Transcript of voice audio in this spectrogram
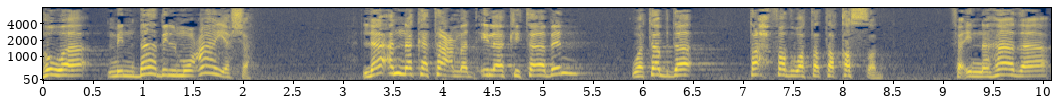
هو من باب المعايشة. لا أنك تعمد إلى كتاب وتبدأ تحفظ وتتقصد فإن هذا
